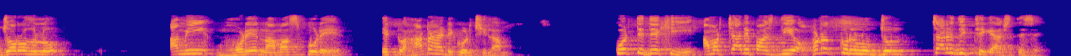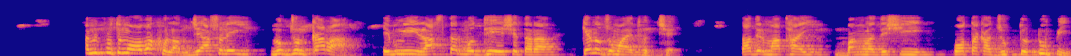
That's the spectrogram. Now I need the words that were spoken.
জড়ো হলো? আমি ভোরে নামাজ পড়ে একটু হাঁটাহাঁটি করছিলাম। করতে দেখি আমার চারিপাশ দিয়ে হঠাৎ করে লোকজন চারিদিক থেকে আসতেছে। আমি প্রথমে অবাক হলাম যে আসলে এই লোকজন কারা এবং এই রাস্তার মধ্যে এসে তারা কেন জমায়েত হচ্ছে? তাদের মাথায় বাংলাদেশি পতাকা যুক্ত টুপি।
